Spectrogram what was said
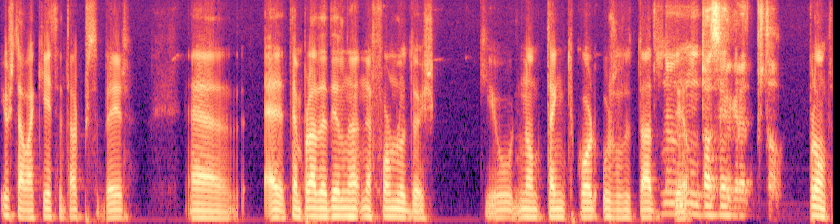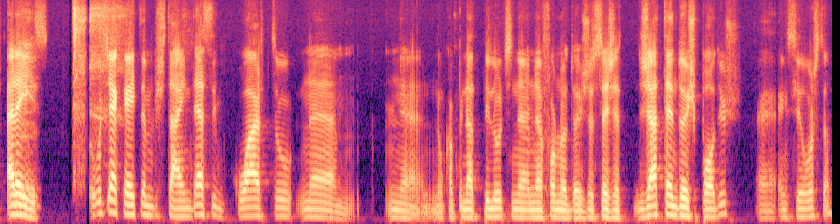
Eu estava aqui a tentar perceber uh, a temporada dele na, na Fórmula 2, que eu não tenho de cor os resultados não, dele. Não está a ser grande postal. Pronto, era hum. isso. O Jack Aiton está em 14 na, na, no campeonato de pilotos na, na Fórmula 2, ou seja, já tem dois pódios, em Silverstone.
